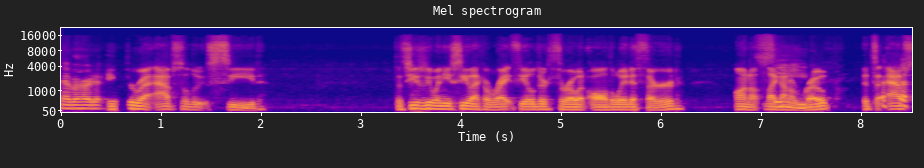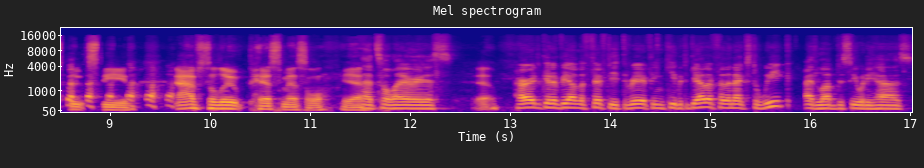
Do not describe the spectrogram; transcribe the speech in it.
Never heard it. He threw an absolute seed. That's usually when you see like a right fielder throw it all the way to third on a like on a rope. It's absolute seed. Absolute piss missile. Yeah. That's hilarious. Yeah. Hurd gonna be on the 53 if he can keep it together for the next week. I'd love to see what he has.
